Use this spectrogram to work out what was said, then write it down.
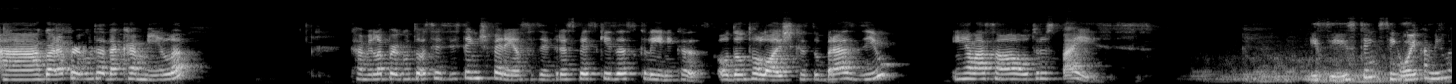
Ah, agora a pergunta da Camila. Camila perguntou se existem diferenças entre as pesquisas clínicas odontológicas do Brasil em relação a outros países. Existem, sim. Oi, Camila.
